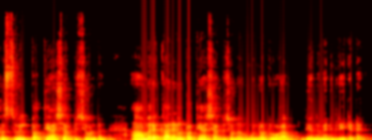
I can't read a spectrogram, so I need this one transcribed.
ക്രിസ്തുവിൽ പ്രത്യാശ അർപ്പിച്ചുകൊണ്ട് ആ അമരക്കാരങ്ങൾ പ്രത്യാശ അർപ്പിച്ചുകൊണ്ട് മുന്നോട്ട് പോകാം. ദൈവം അനുഗ്രഹിക്കട്ടെ.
